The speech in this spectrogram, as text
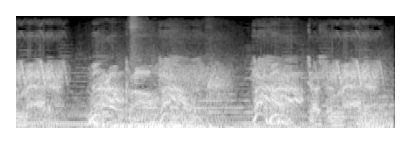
Doesn't matter. Doesn't matter.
